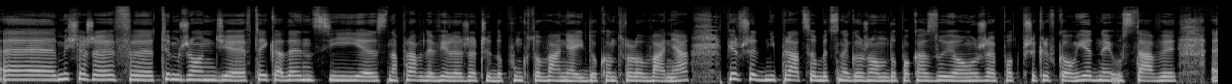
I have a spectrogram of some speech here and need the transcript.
E, myślę, że w tym rządzie, w tej kadencji jest naprawdę wiele rzeczy do punktowania i do kontrolowania. Pierwsze dni pracy obecnego rządu pokazują, że pod przykrywką jednej ustawy e,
